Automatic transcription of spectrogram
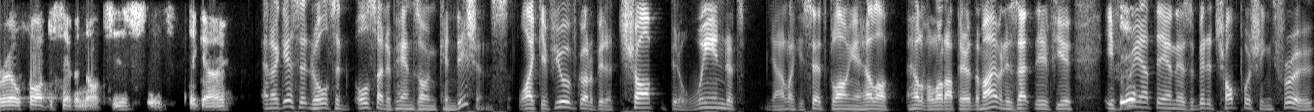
rule five to seven knots is is the go. And I guess it also also depends on conditions. Like if you've got a bit of chop, bit of wind, it's you know, like you said, it's blowing a hell of hell of a lot up there at the moment. Is that if you if yeah. you're out there and there's a bit of chop pushing through,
